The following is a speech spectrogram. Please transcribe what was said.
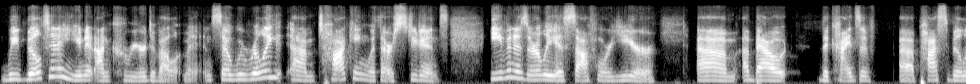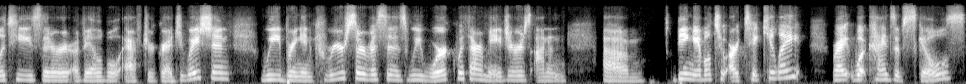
we've built in a unit on career development, and so we're really um, talking with our students, even as early as sophomore year, um, about the kinds of uh, possibilities that are available after graduation. We bring in career services. We work with our majors on um, being able to articulate, right, what kinds of skills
